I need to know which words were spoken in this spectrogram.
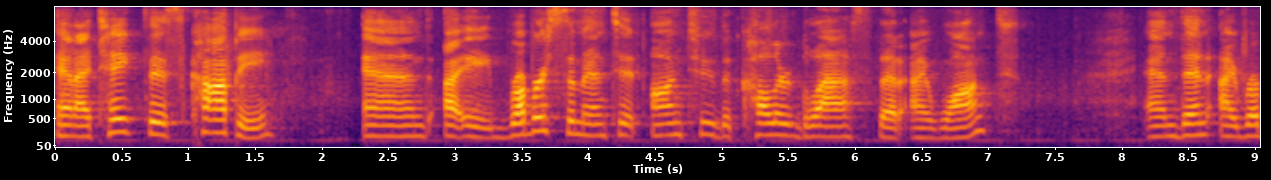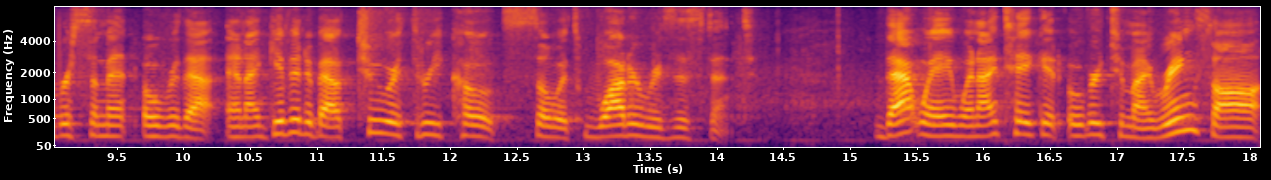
And I take this copy and I rubber cement it onto the color glass that I want and then I rubber cement over that and I give it about two or three coats so it's water resistant. That way when I take it over to my ring saw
